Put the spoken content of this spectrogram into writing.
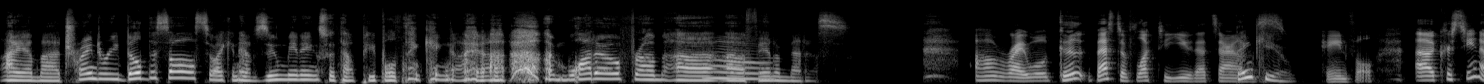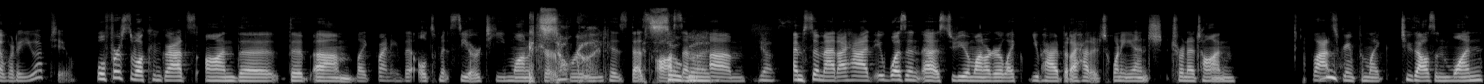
I am uh, trying to rebuild this all so I can have Zoom meetings without people thinking I, uh, I'm Watto from uh, uh oh. Phantom Menace. All right. Well, good. Best of luck to you. That sounds thank you. Painful. Uh, Christina, what are you up to? Well, first of all, congrats on the the um like finding the ultimate CRT monitor so free because that's it's awesome. So um, yes, I'm so mad. I had it wasn't a studio monitor like you had, but I had a 20 inch Trinitron flat Ooh. screen from like 2001,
